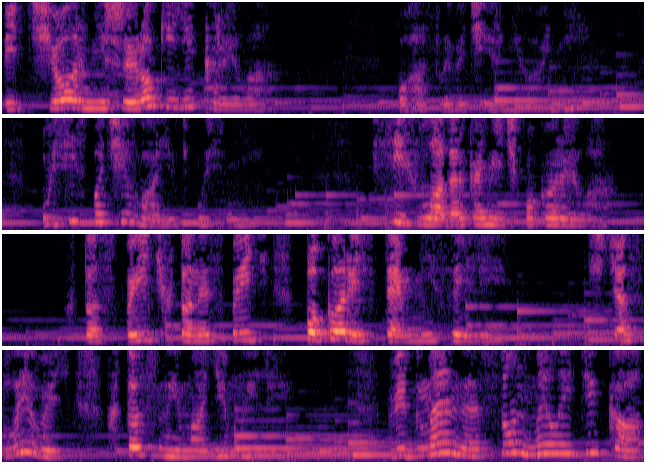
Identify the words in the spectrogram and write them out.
під чорні широкі її крила. Погасли вечірні огні, усі спочивають у сні. Всіх владарка ніч покорила. Хто спить, хто не спить, покорись темній силі. Щасливий, хто сни має милі. Від мене сон милий тіка,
